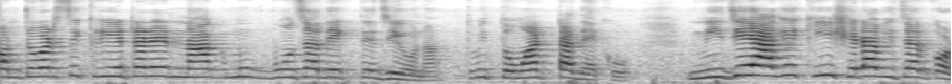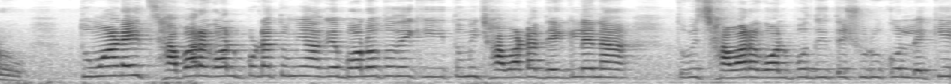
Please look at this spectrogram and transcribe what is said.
কন্ট্রোভার্সি ক্রিয়েটারের নাক মুখ বোঁচা দেখতে যেও না। তুমি তোমারটা দেখো। নিজে আগে কি সেটা বিচার করো। তোমার এই ছাবার গল্পটা তুমি আগে বলো তো দেখি, তুমি ছাবাটা দেখলে না? তুমি ছাবার গল্প দিতে শুরু করলে কে?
